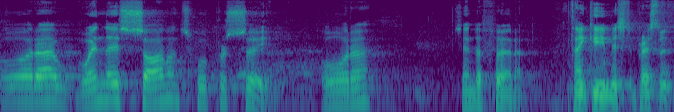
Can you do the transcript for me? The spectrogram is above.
Order. When there's silence, we'll proceed. Order. Senator Furner. Thank you, Mr President.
